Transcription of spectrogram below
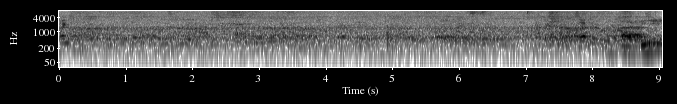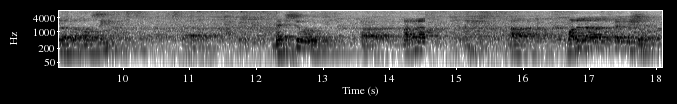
thank you sir DE గారు హౌసింగ్ నెక్స్ట్ బంగ్లా ఆ, మొదట ఒక్క విషయం ఈ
